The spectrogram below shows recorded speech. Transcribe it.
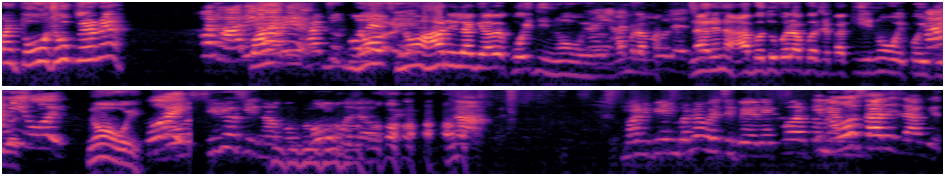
પણ તું છું કે ને? પણ. નો નો હારી લાગે. હવે કોઈ દી ન હોય. ના રે ના આ બધું બરાબર છે. બાકી નો હોય કોઈ દિવસ. હોય. ન હોય. સિરિયસલી ના બહુ મજા આવશે. મારી બેન બનાવે છે ભેળ એકવાર એ તમે નો સારી લાગે.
